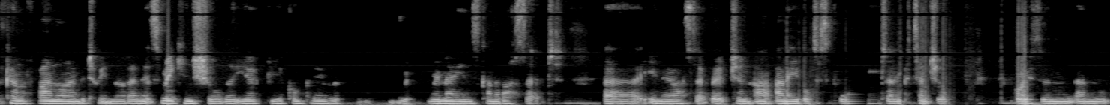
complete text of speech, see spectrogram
a kind of fine line between that, and it's making sure that your your company re- remains kind of asset, uh, you know, asset rich and, uh, and able to support any potential growth and, and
